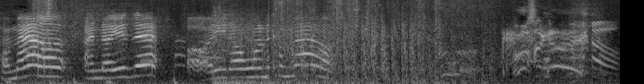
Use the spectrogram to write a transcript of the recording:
Come out. I know you're there. Oh, you don't want to come out. Losing A. Oh,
